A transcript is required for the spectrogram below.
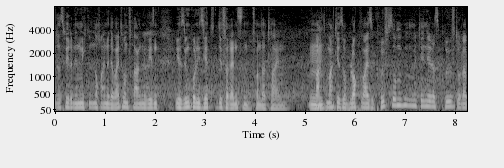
das wäre nämlich noch eine der weiteren Fragen gewesen. Ihr synchronisiert Differenzen von Dateien. Mhm. Macht, macht ihr so blockweise Prüfsummen, mit denen ihr das prüft, oder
